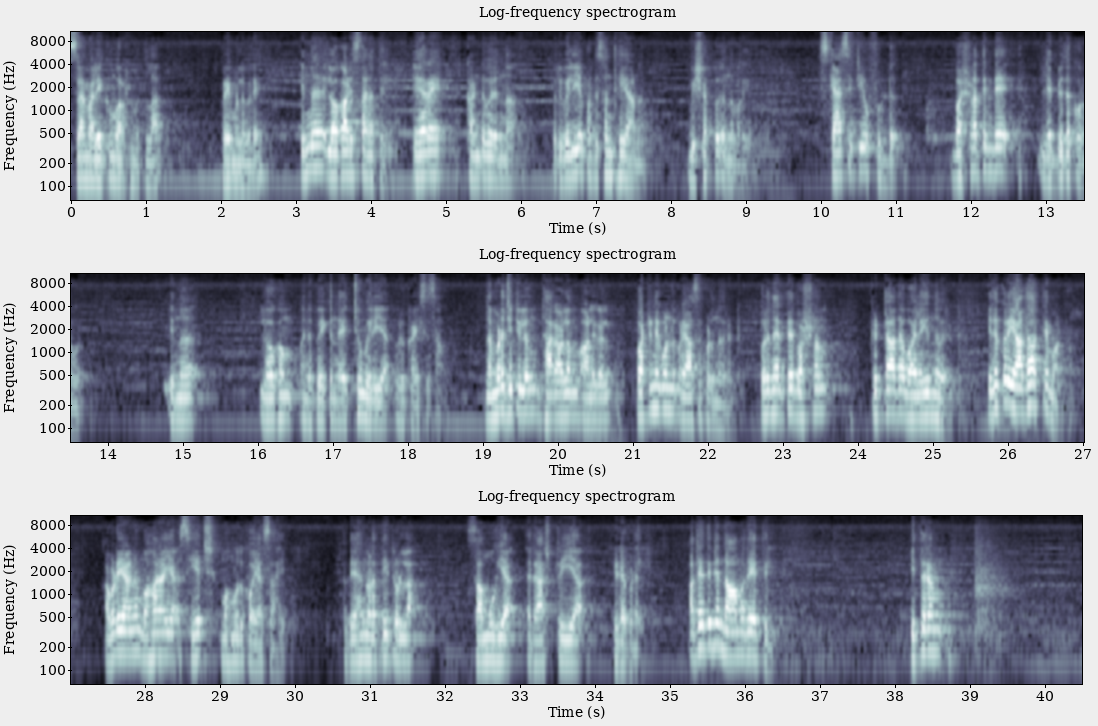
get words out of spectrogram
അസ്സാം വലൈക്കും വറഹമത്തുള്ള. പ്രിയമുള്ളവരെ ഇന്ന് ലോകാടിസ്ഥാനത്തിൽ ഏറെ കണ്ടുവരുന്ന ഒരു വലിയ പ്രതിസന്ധിയാണ് വിശപ്പ് എന്ന് പറയുന്നത്. സ്കാസിറ്റി ഓഫ് ഫുഡ് ഭക്ഷണത്തിന്റെ ലഭ്യതക്കുറവ് ഇന്ന് ലോകം അനുഭവിക്കുന്ന ഏറ്റവും വലിയ ഒരു ക്രൈസിസാണ്. നമ്മുടെ ചുറ്റിലും ധാരാളം ആളുകൾ പട്ടിണി കൊണ്ട് പ്രയാസപ്പെടുന്നവരുണ്ട്. ഒരു നേരത്തെ ഭക്ഷണം കിട്ടാതെ വലയുന്നവരുണ്ട്. ഇതൊക്കെ ഒരു യാഥാർത്ഥ്യമാണ്. അവിടെയാണ് മഹാനായ സി എച്ച് മുഹമ്മദ് കോയ സാഹിബ്. അദ്ദേഹം നടത്തിയിട്ടുള്ള സാമൂഹ്യ രാഷ്ട്രീയ ഇടപെടൽ. അദ്ദേഹത്തിന്റെ നാമധേയത്തിൽ ഇത്തരം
